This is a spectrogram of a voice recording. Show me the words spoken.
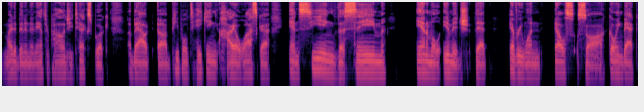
might have been in an anthropology textbook about uh, people taking ayahuasca and seeing the same animal image that everyone else saw going back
